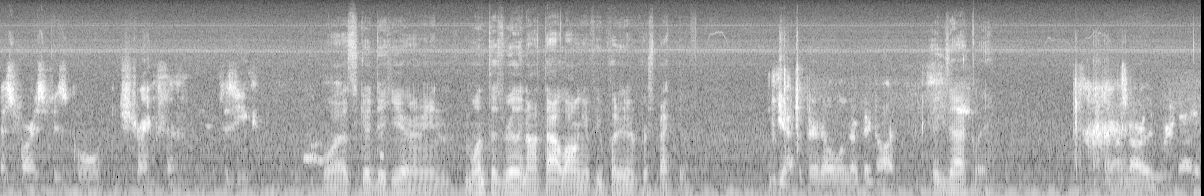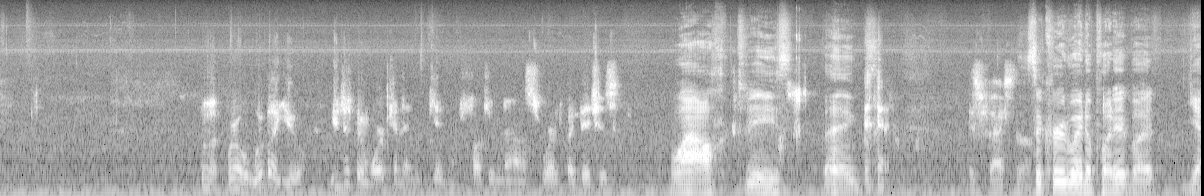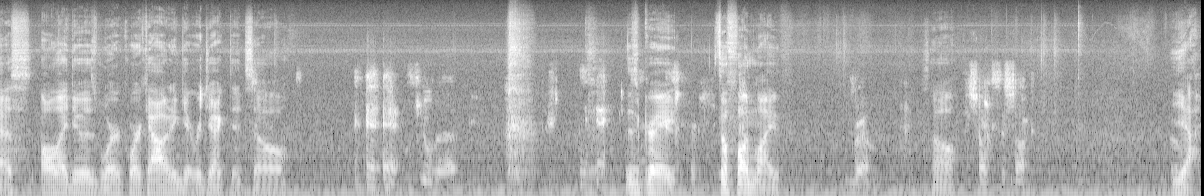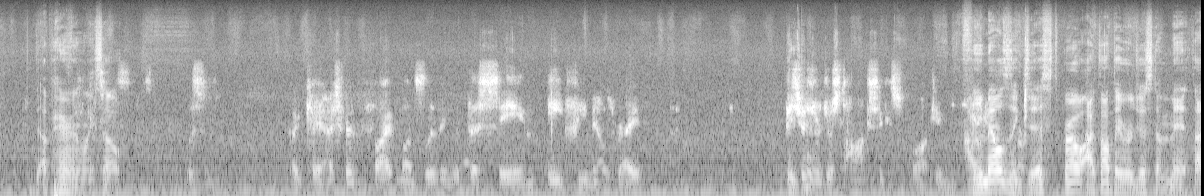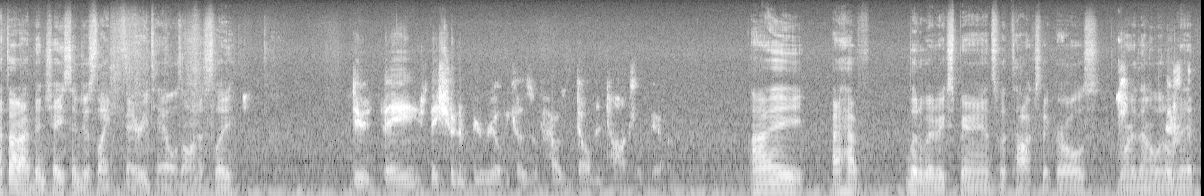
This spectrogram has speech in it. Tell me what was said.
as far as physical strength and physique. Well, that's good to hear. I mean, a month is really not that long if you put it in perspective. Yeah, compared to how long I've been gone, Exactly. yeah, I'm not really worried about it. But, bro, what about you? You just been working and getting fucking uh, swerved by bitches. Wow. Jeez. Thanks. it's facts though. It's a crude way to put it, but yes, all I do is work, work out, and get rejected. So Feel that. it's great. It's a fun life. Bro, So It sucks to suck. yeah, apparently so. Listen. Okay, I spent five months living with the same eight females, right? Bitches are just toxic as fuck. and I don't Females even exist, bro. I thought they were just a myth. I thought I'd been chasing just like fairy tales, honestly. Dude, they they shouldn't be real because of how dumb and toxic they are. I I have a little bit of experience with toxic girls, more than a little bit.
